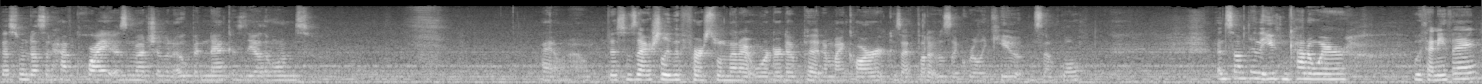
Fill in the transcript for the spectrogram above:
This one doesn't have quite as much of an open neck as the other ones. This was actually the first one that I ordered and put in my cart because I thought it was like really cute and simple and something that you can kind of wear with anything.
